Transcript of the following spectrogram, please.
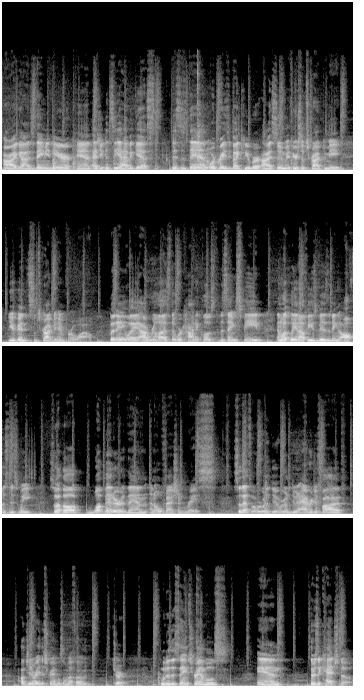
All right, guys, Damien here, and as you can see, I have a guest. This is Dan, or Crazy Bad Cuber. I assume if you're subscribed to me, you've been subscribed to him for a while. But anyway, I realized that we're kind of close to the same speed, and luckily enough, he's visiting the office this week. So I thought, what better than an old-fashioned race? So that's what we're gonna do. We're gonna do an average of five. I'll generate the scrambles on my phone. Sure. We'll do the same scrambles, and there's a catch though.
